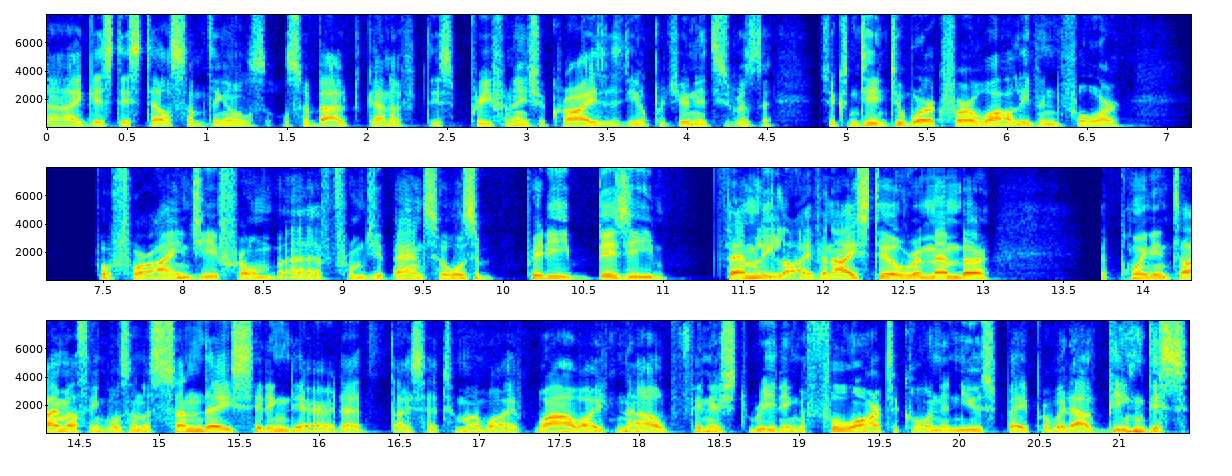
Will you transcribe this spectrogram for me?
Uh, I guess this tells something also, also about kind of this pre-financial crisis. The opportunities was to, to continue to work for a while, even for for for ING from uh, from Japan. So it was a pretty busy family life, and I still remember a point in time, I think was on a Sunday sitting there that I said to my wife, wow, I've now finished reading a full article in the newspaper without being this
